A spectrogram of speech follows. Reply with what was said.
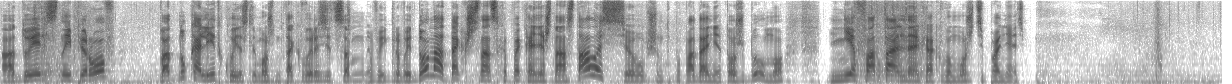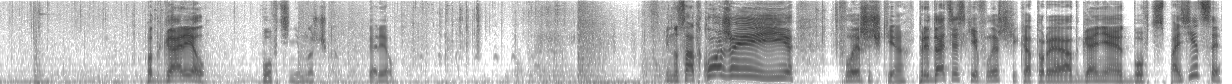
А дуэль снайперов в одну калитку, если можно так выразиться, выигрывает Дона. Однако 16 хп, конечно, осталось. В общем-то, попадание тоже было, но не фатальное, как вы можете понять. Подгорел. Бофти немножечко горел. Минус от кожи и флешечки. Предательские флешечки, которые отгоняют Бофти с позиции.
